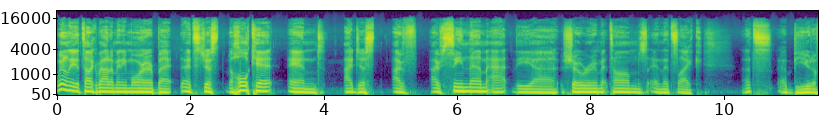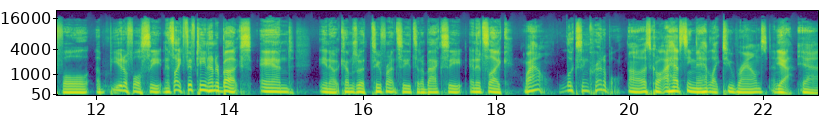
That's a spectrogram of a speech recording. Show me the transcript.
we don't need to talk about them anymore, but it's just the whole kit. And I just, I've, I've seen them at the uh, showroom at Tom's and it's like, that's a beautiful, a beautiful seat. And it's like 1500 bucks. And, you know, it comes with two front seats and a back seat. And it's like, wow? looks incredible. Oh, that's cool. I have seen they have like two browns. And Yeah. yeah.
